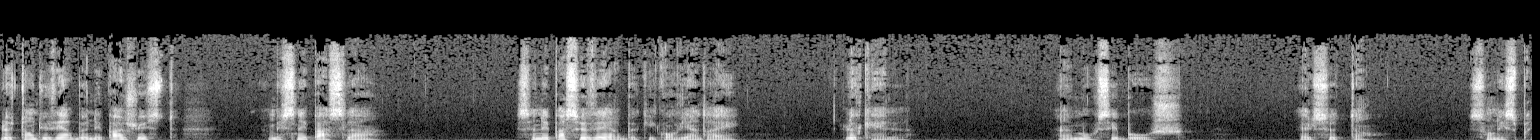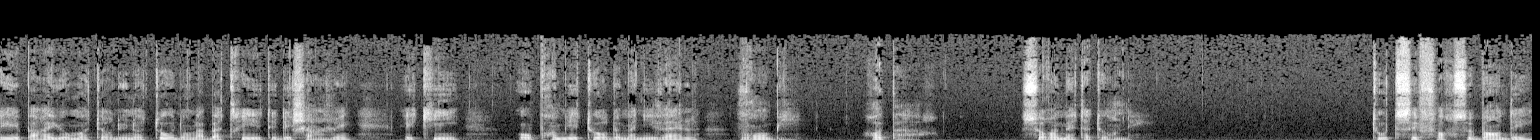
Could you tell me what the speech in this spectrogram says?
Le temps du verbe n'est pas juste, mais ce n'est pas cela. Ce n'est pas ce verbe qui conviendrait. Lequel? Un mot s'ébauche. Elle se tend. Son esprit est pareil au moteur d'une auto dont la batterie était déchargée et qui, au premier tour de manivelle, vrombit, repart, se remet à tourner. Toutes ses forces bandées,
